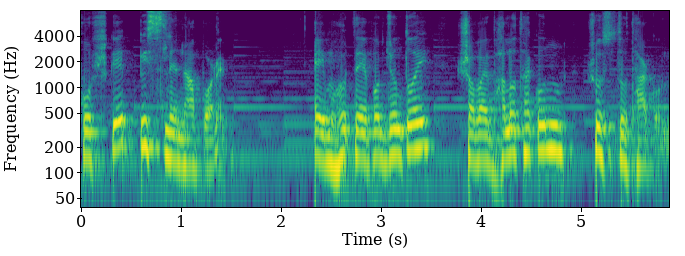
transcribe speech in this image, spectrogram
ফসকে পিছলে না পড়েন। এই মুহূর্তে এ পর্যন্তই। সবাই ভালো থাকুন, সুস্থ থাকুন।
